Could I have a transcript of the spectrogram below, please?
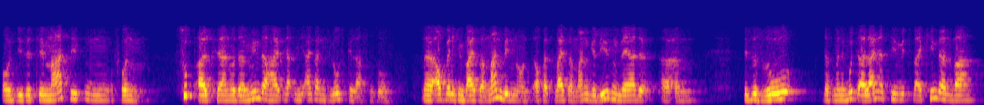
und diese Thematiken von Subaltern oder Minderheiten hat mich einfach nicht losgelassen. So. Äh, auch wenn ich ein weißer Mann bin und auch als weißer Mann gelesen werde, ähm, ist es so, dass meine Mutter alleinerziehend mit zwei Kindern war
